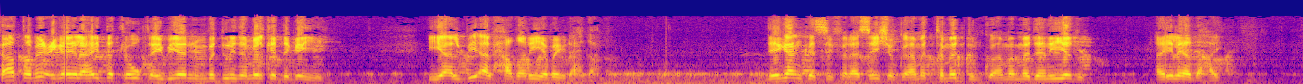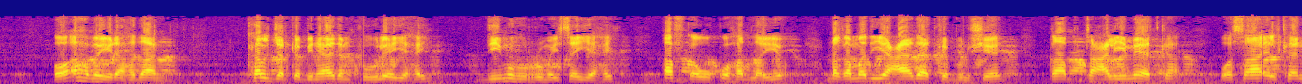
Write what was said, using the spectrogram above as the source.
Kaa dabiiciga ilaahay dadka u qaybiya ninba dunida meel ka degan yahi iyo albii'a alxadariya bay yidhaahdaan deegaanka civilizationku ama tamadunku ama madaniyadu ay leedahay oo ah bay yidhaahdaan culjarka bini aadamku uu leeyahay diimuhu rumaysan yahay afka uu ku hadlayo dhaqamada iyo caadaadka bulsheed qaab tacliimeedka wasaa'ilkan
